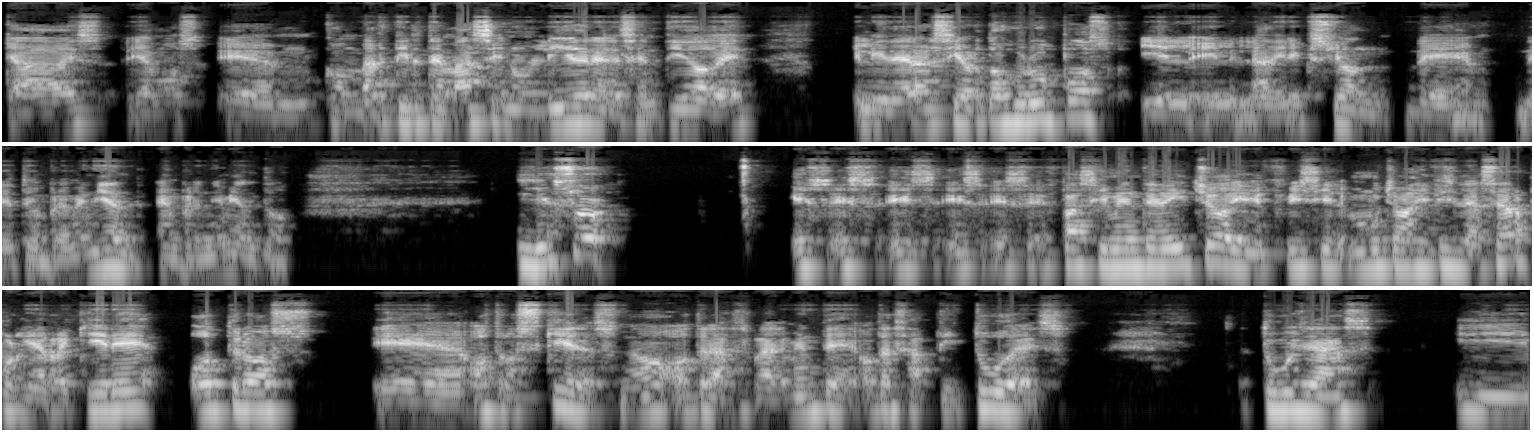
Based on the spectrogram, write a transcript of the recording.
cada vez, digamos, em, convertirte más en un líder en el sentido de liderar ciertos grupos y la dirección de, tu emprendimiento. Y eso es, fácilmente dicho y difícil, mucho más difícil de hacer porque requiere otros, eh, otros skills, ¿no? Otras, realmente, otras aptitudes tuyas y,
